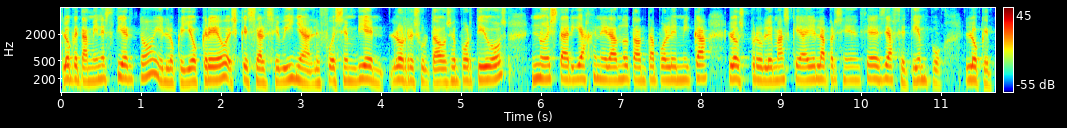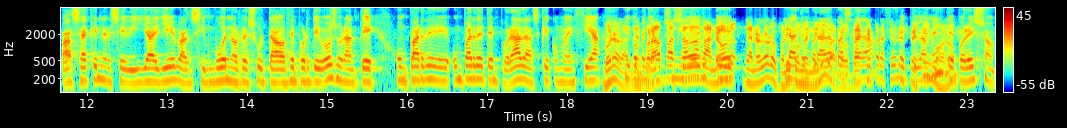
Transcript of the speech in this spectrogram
Lo que también es cierto y lo que yo creo es que si al Sevilla le fuesen bien los resultados deportivos, no no estaría generando tanta polémica los problemas que hay en la presidencia desde hace tiempo. Lo que pasa que en el Sevilla llevan sin buenos resultados deportivos durante un par de un par de temporadas, que como decía bueno, la temporada pasada ganó, eh, ganó el Oro la temporada pasada, que por eso.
